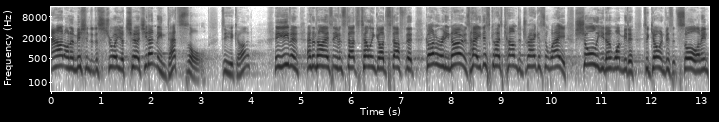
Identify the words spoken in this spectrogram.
out on a mission to destroy your church. You don't mean that Saul, do you, God? He even, Ananias even starts telling God stuff that God already knows. Hey, this guy's come to drag us away. Surely you don't want me to, to go and visit Saul. I mean,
